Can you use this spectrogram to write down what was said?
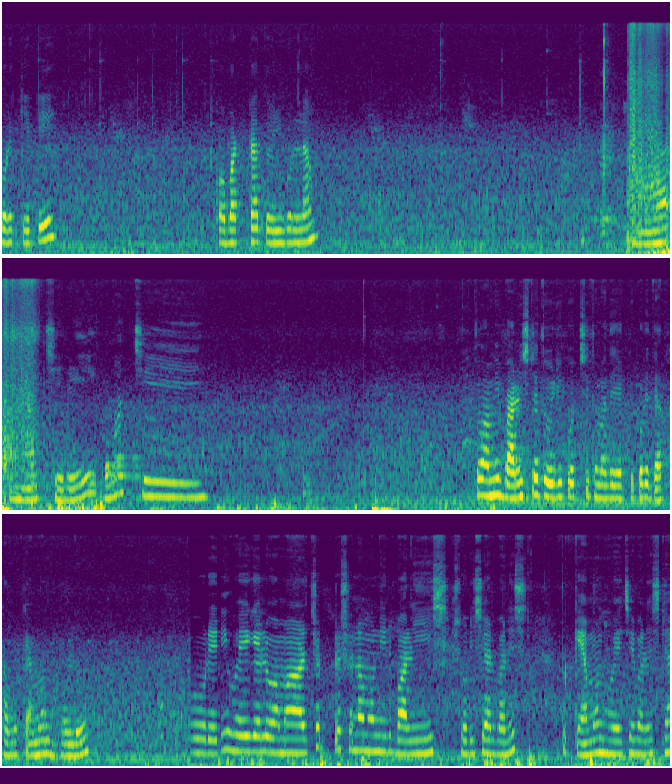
করে কেটে কভারটা তৈরি করলাম। আর আমার ছেলে ঘুমাচ্ছে। তো আমি বালিশটা তৈরি করছি, তোমাদের একটু করে দেখাবো কেমন হলো। তো রেডি হয়ে গেল আমার ছোট্ট সোনামণির বালিশ, সরিষার বালিশ। তো কেমন হয়েছে বালিশটা?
